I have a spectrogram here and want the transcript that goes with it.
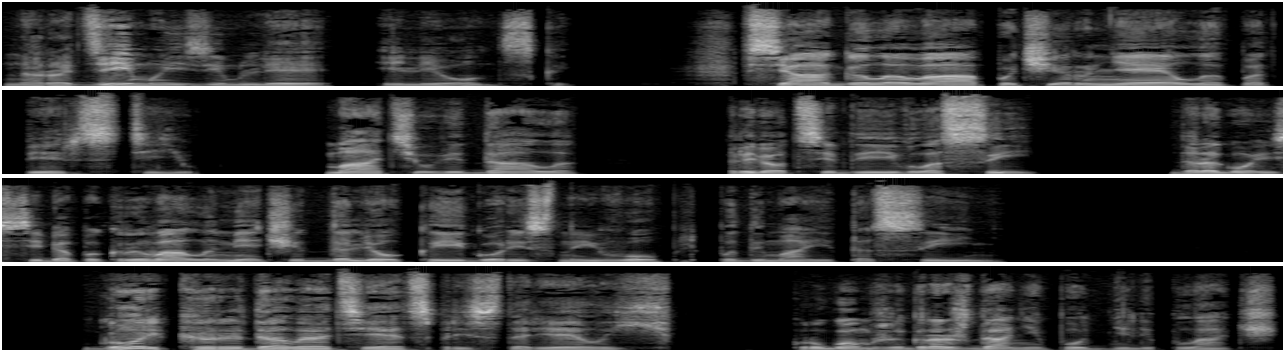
На родимой земле Илионской. Вся голова почернела под перстью, Мать увидала, ревет седые волосы, Дорогой из себя покрывало мечет далеко, И горестный вопль подымает осынь. Горько рыдал и отец престарелый. Кругом же граждане подняли плач.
